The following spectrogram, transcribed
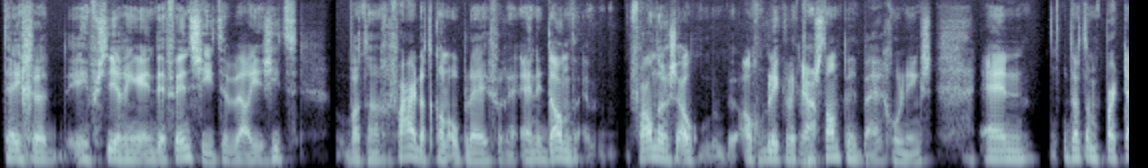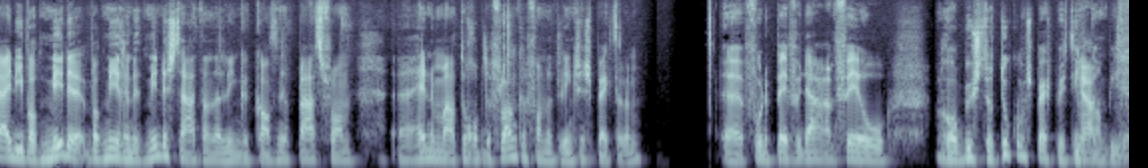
tegen investeringen in defensie. Terwijl je ziet wat een gevaar dat kan opleveren. En dan veranderen ze ook ogenblikkelijk Ja. van standpunt bij GroenLinks. En dat een partij die wat, midden, wat meer in het midden staat aan de linkerkant, in plaats van eh, helemaal toch op de flanken van het linkse spectrum, eh, voor de PvdA een veel robuuster toekomstperspectief Ja. kan bieden.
